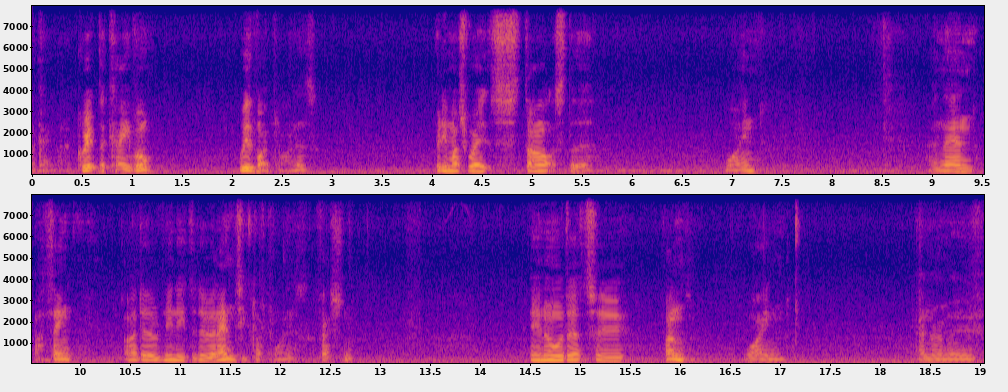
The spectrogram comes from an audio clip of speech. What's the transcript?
Okay, I'm going to grip the cable with my pliers, pretty much where it starts the wind. And then I think I'd only need to do an anti-clockwise fashion in order to unwind and remove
